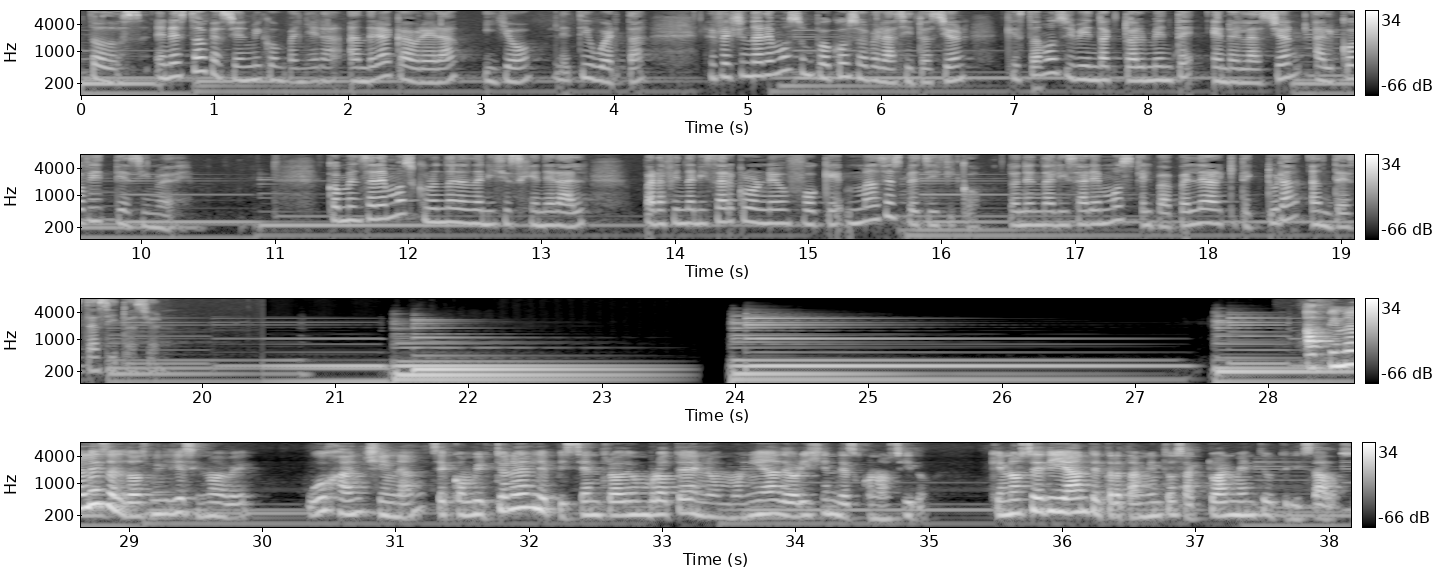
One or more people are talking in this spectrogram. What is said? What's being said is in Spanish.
a todos. En esta ocasión mi compañera Andrea Cabrera y yo, Leti Huerta, reflexionaremos un poco sobre la situación que estamos viviendo actualmente en relación al COVID-19. Comenzaremos con un análisis general para finalizar con un enfoque más específico, donde analizaremos el papel de la arquitectura ante esta situación. A finales del 2019, Wuhan, China, se convirtió en el epicentro de un brote de neumonía de origen desconocido, que no cedía ante tratamientos actualmente utilizados.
